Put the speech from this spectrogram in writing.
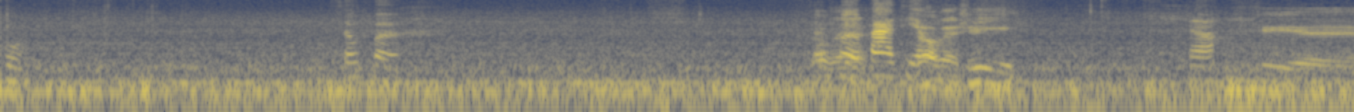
โอ้ โซเฟอร์โซเฟ อร์พาเที่ยว Jag är ski, เนาะ ski eh,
